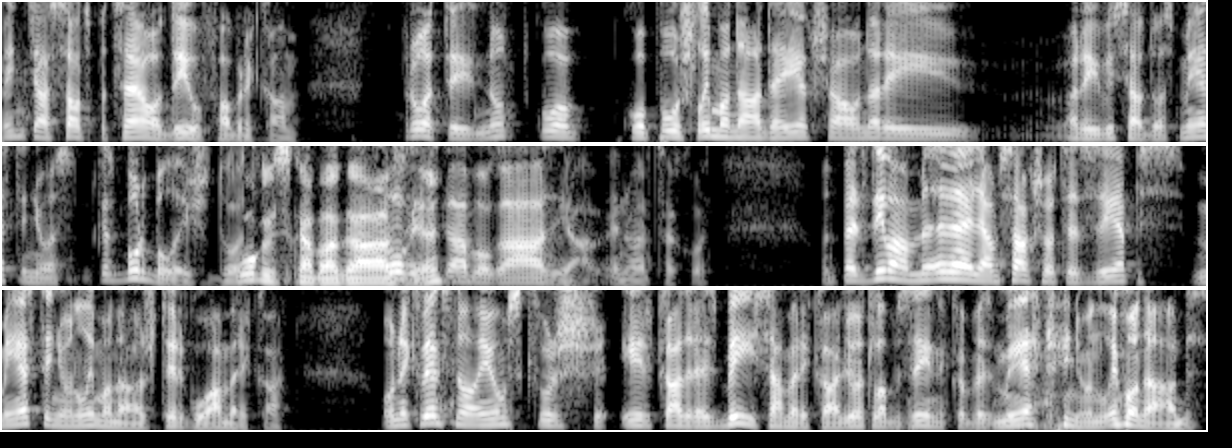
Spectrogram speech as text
Viņi tās sauc par CO2 fabrikām. Proti, nu, ko, ko pūš limonādē iekšā un arī, arī visādos miestiņos, kas burbulīšus dod. Ogļuskābā gāze. Ja? Ogliskābo gāzi, jā, vienmēr sakot. Un pēc divām nedēļām sākšoties ziepes miestiņu un limonāžu tirgu Amerikā. Un ik viens no jums, kurš ir kādreiz bijis Amerikā, ļoti labi zina, ka bez miestiņu un limonādes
